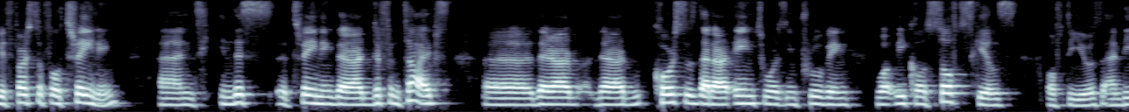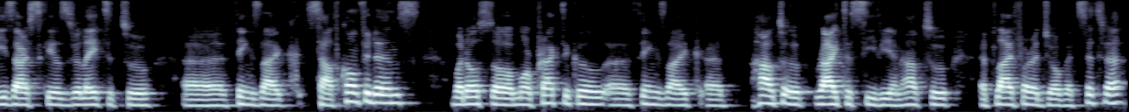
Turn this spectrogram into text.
with first of all training. And in this training, there are different types. Uh, there are there are courses that are aimed towards improving what we call soft skills of the youth, and these are skills related to uh, things like self-confidence, but also more practical uh, things like uh, how to write a CV and how to apply for a job, etc.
